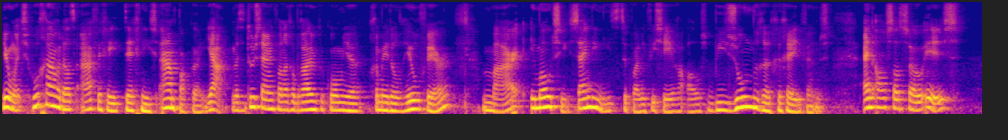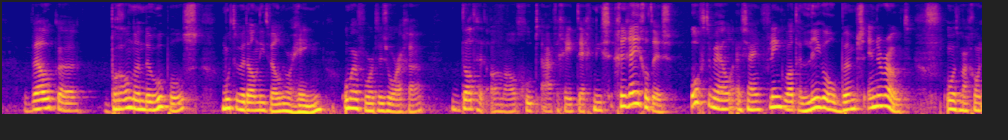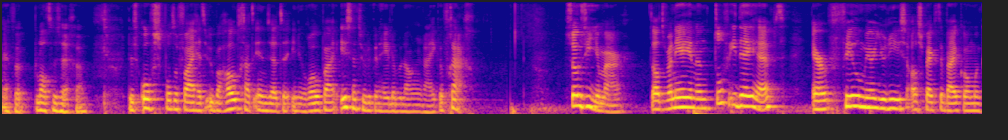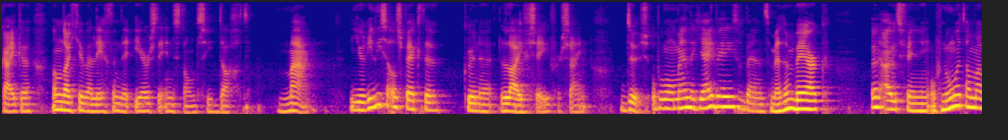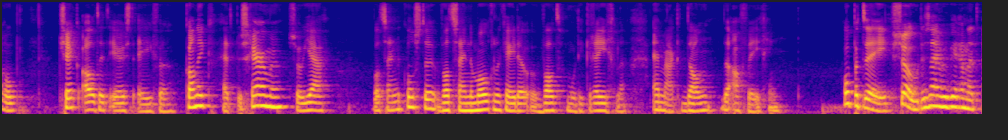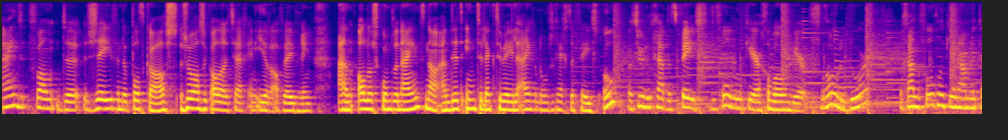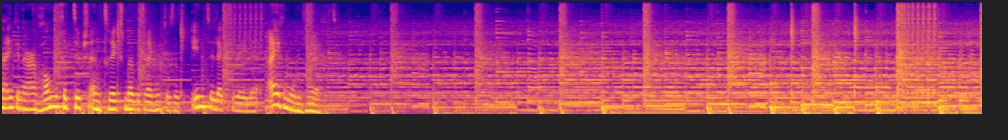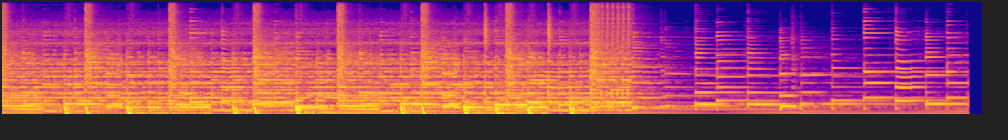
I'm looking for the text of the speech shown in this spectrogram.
Jongens, hoe gaan we dat AVG technisch aanpakken? Ja, met de toestemming van een gebruiker kom je gemiddeld heel ver. Maar emoties, zijn die niet te kwalificeren als bijzondere gegevens? En als dat zo is, welke brandende hoepels moeten we dan niet wel doorheen om ervoor te zorgen dat het allemaal goed AVG-technisch geregeld is? Oftewel, er zijn flink wat legal bumps in the road. Om het maar gewoon even plat te zeggen. Dus of Spotify het überhaupt gaat inzetten in Europa is natuurlijk een hele belangrijke vraag. Zo zie je maar dat wanneer je een tof idee hebt, er veel meer juridische aspecten bij komen kijken dan dat je wellicht in de eerste instantie dacht. Maar de juridische aspecten kunnen lifesavers zijn. Dus op het moment dat jij bezig bent met een werk, een uitvinding of noem het dan maar op, check altijd eerst even: kan ik het beschermen? Zo ja, wat zijn de kosten? Wat zijn de mogelijkheden? Wat moet ik regelen? En maak dan de afweging. Hoppatee, zo, dan zijn we weer aan het eind van de zevende podcast. Zoals ik altijd zeg in iedere aflevering, aan alles komt een eind. Nou, aan dit intellectuele eigendomsrechtenfeest ook. Natuurlijk gaat het feest de volgende keer gewoon weer vrolijk door. We gaan de volgende keer namelijk kijken naar handige tips en tricks met betrekking tot het intellectuele eigendomsrecht.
